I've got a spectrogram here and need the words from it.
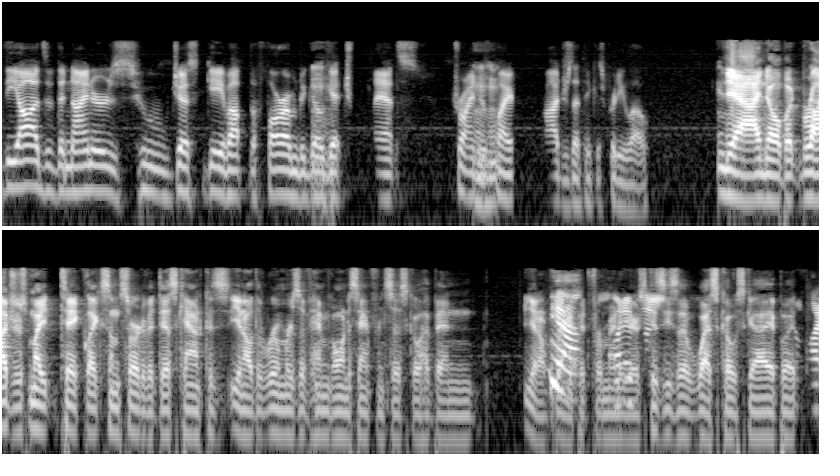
the odds of the Niners who just gave up the farm to go Mhm. get Trey Lance trying to Mhm. acquire Rodgers, I think is pretty low. Yeah, I know, but Rodgers might take like some sort of a discount because you know the rumors of him going to San Francisco have been, you know, Yeah, rampant for many I- years because he's a West Coast guy. But I,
